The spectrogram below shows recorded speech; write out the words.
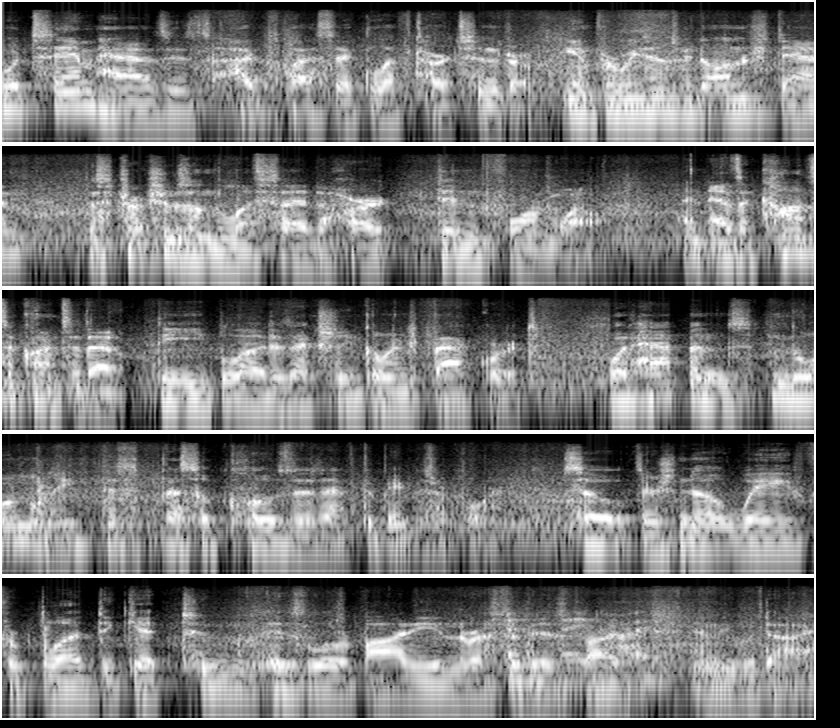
what Sam has is hypoplastic left heart syndrome. And for reasons we don't understand, the structures on the left side of the heart didn't form well. And as a consequence of that, the blood is actually going backwards. What happens normally, this vessel closes after babies are born. So there's no way for blood to get to his lower body and the rest of his body, die. and he would die.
